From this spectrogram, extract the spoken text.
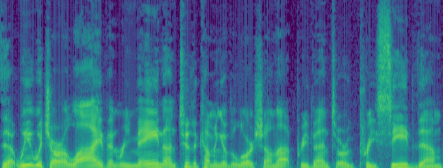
that we which are alive and remain unto the coming of the Lord shall not prevent or precede them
